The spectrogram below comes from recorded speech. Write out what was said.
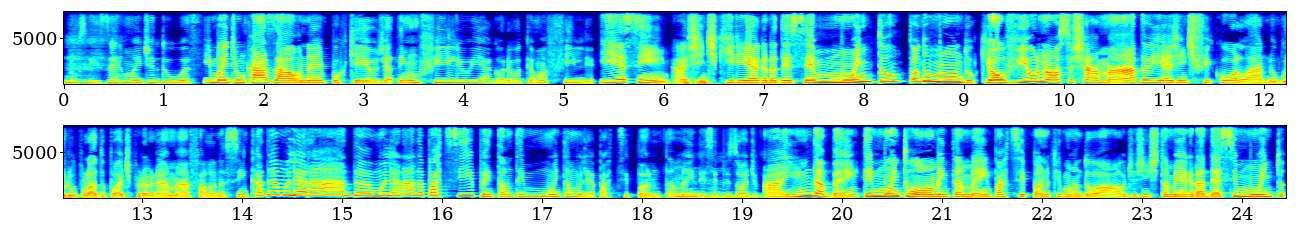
não sei ser mãe de duas. E mãe de um casal, né? Porque eu já tenho um filho e agora eu vou ter uma filha. E assim, a gente queria agradecer muito todo mundo que ouviu o nosso chamado e a gente ficou lá no grupo lá do Pode Programar falando assim: cadê a mulherada? Mulherada participa. Então tem muita mulher participando também desse episódio. Ainda bem. Tem muito homem também participando que mandou áudio. A gente também agradece muito.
